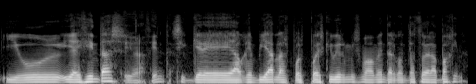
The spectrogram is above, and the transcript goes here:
y, un- y hay cintas. Y una cinta. Si quiere alguien pillarlas, pues puede escribir mismamente al contacto de la página.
